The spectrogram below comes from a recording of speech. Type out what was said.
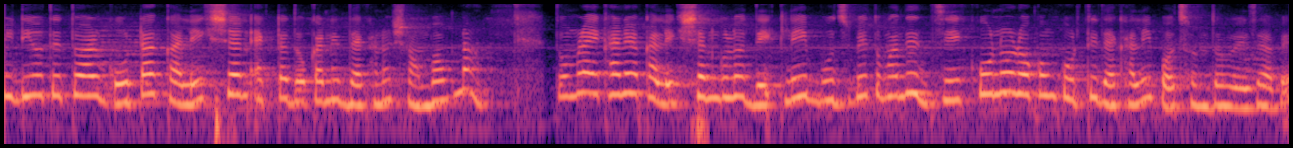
ভিডিওতে তো আর গোটা কালেকশান একটা দোকানে দেখানো সম্ভব না। তোমরা এখানে কালেকশানগুলো দেখলেই বুঝবে, তোমাদের যে কোনো রকম কুর্তি দেখালেই পছন্দ হয়ে যাবে।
